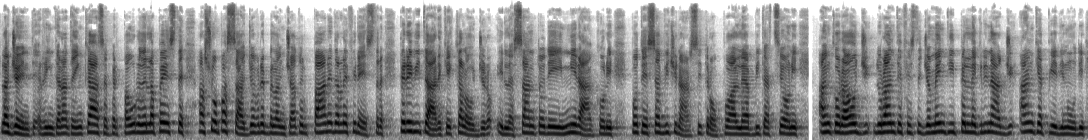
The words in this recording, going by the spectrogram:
La gente, rintanata in casa per paura della peste, al suo passaggio avrebbe lanciato il pane dalle finestre per evitare che Calogero il santo dei miracoli potesse avvicinarsi troppo alle abitazioni Ancora oggi, durante i festeggiamenti, i pellegrinaggi, anche a piedi nudi,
